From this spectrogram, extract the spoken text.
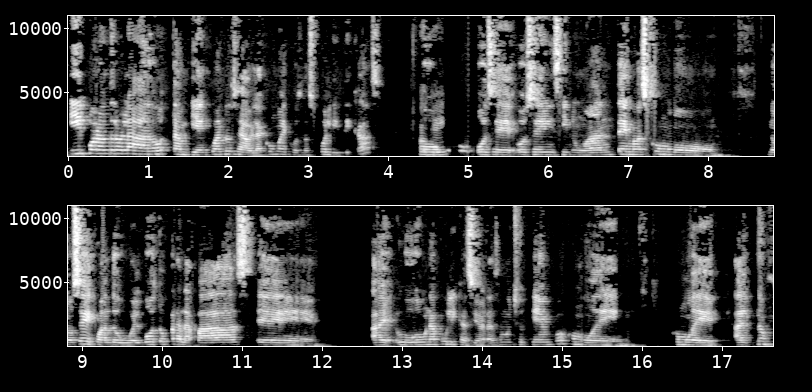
Y por otro lado, también cuando se habla como de cosas políticas, o, se, o se insinúan temas como, no sé, cuando hubo el voto para la paz, eh, hubo una publicación hace mucho tiempo como de, como de, no,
